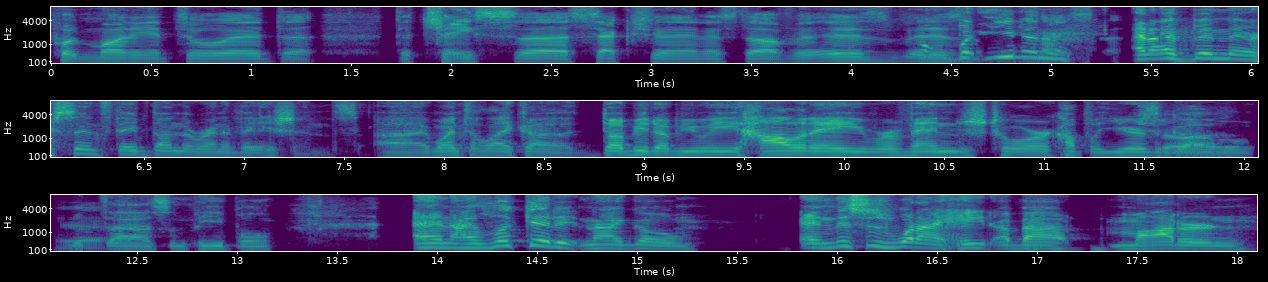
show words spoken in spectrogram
put money into it. The the chase uh, section and stuff. It is it is but even nicer. and I've been there since they've done the renovations. Uh, I went to like a WWE Holiday Revenge tour a couple of years Sure, ago with uh, some people, and I look at it and I go, and this is what I hate about modern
